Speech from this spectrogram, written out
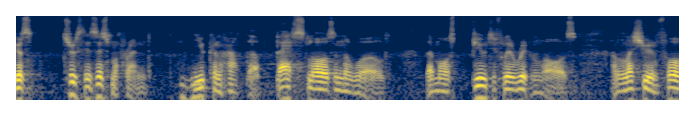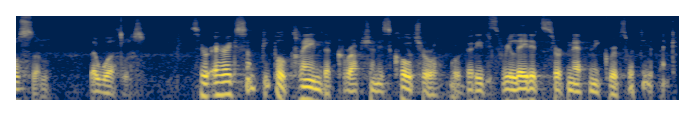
Because truth is this, my friend, mm -hmm. you can have the best laws in the world, the most beautifully written laws, unless you enforce them, they're worthless. Sir Eric, some people claim that corruption is cultural or that it's related to certain ethnic groups. What do you think?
